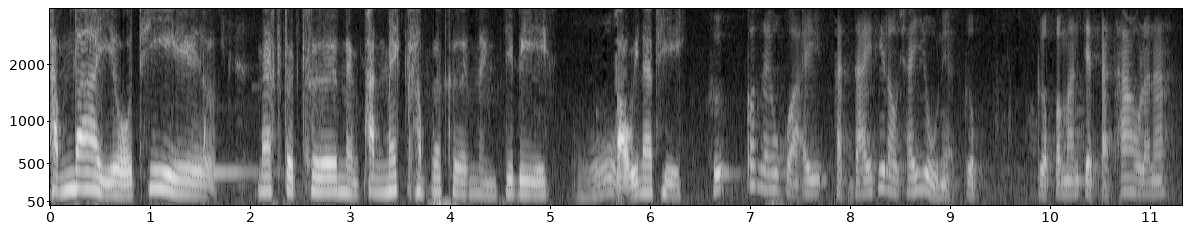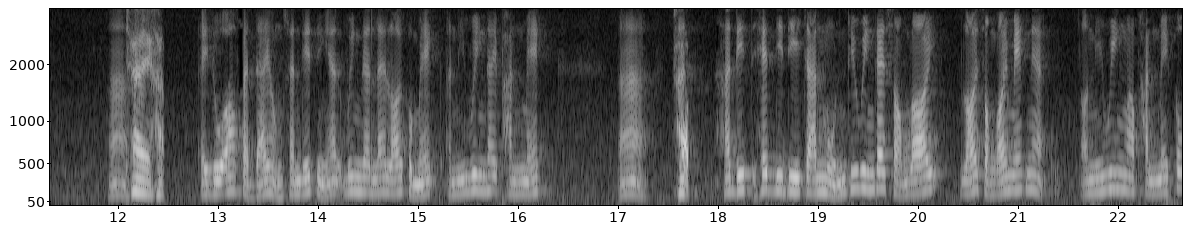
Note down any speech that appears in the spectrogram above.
ทำได้อยู่ที่แม็กสุดคือ1,000เมกครับก็คือ1 GB โอ้ต่อวินาที คือก็เร็วกว่าไอ้แฟลชไดรฟ์ที่เราใช้อยู่เนี่ยเกือบเกือบประมาณ7-8เท่าแล้วนะอ่า ใช่ครับ ไอ้ดูอัลแฟลชไดรฟ์ของซันดิสอย่างเงี้ยวิ่งได้ร้อยกว่าเมก อันนี้วิ่งได้พันเมก อ่าครับ ฮาร์ดดิสเฮดดีจานหมุนที่วิ่งได้สองร้อยร้อยสองร้อยเมกเนี่ย ตอนนี้วิ่งมาพันเมกก็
